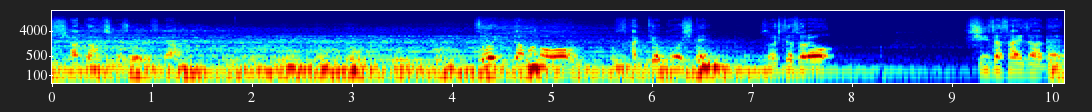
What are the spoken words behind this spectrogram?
尺八もそうですがそういったものを作曲をしてそしてそれをシンセサイザーで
